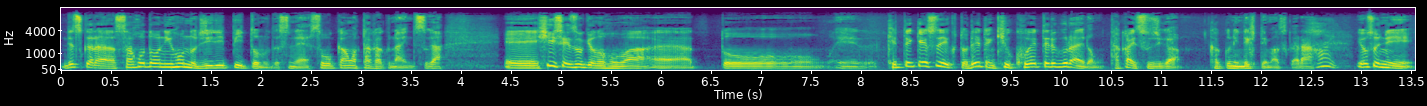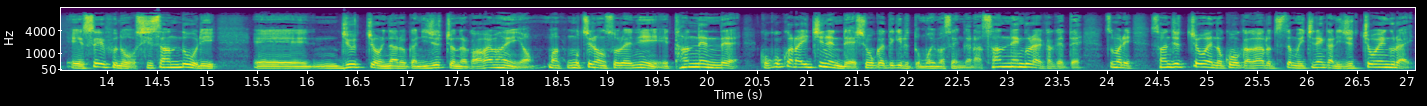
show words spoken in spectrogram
ですから、さほど日本の GDP とのですね、相関は高くないんですが、えー、非製造業の方は、えーと、えー、決定係数でいくと0.9超えてるぐらいの高い数字が確認できてますから、はい、要するに、えー、政府の試算通り、えー、10兆になるか20兆になるかわかりませんよ。まあ、もちろんそれに単年で、ここから1年で消化できると思いませんから、3年ぐらいかけて、つまり30兆円の効果があるとっても1年間に10兆円ぐらい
